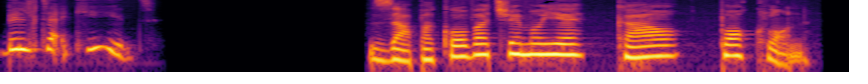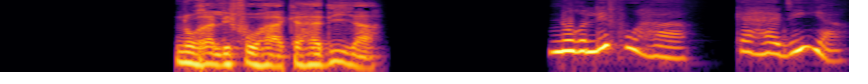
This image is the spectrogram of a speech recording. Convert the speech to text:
بالتأكيد zapakovat ćemo je kao poklon نغلفها كهدية نغلفها كهدية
